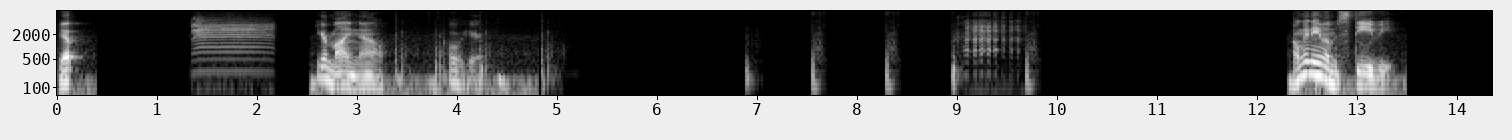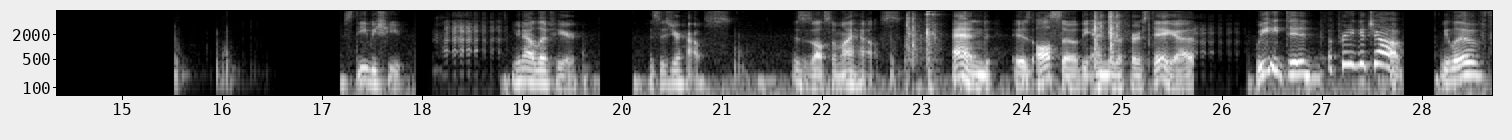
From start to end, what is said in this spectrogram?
Yep. You're mine now. Over here. I'm gonna name him Stevey. Stevey Sheep. You now live here. This is your house. This is also my house. And it is also the end of the first day, guys. We did a pretty good job. We lived.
